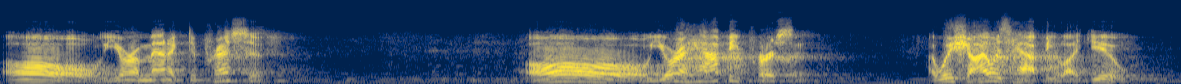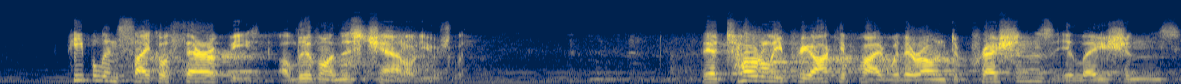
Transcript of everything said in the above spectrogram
Oh, you're a manic depressive. Oh, you're a happy person. I wish I was happy like you. People in psychotherapy uh, live on this channel usually. They're totally preoccupied with their own depressions, elations,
